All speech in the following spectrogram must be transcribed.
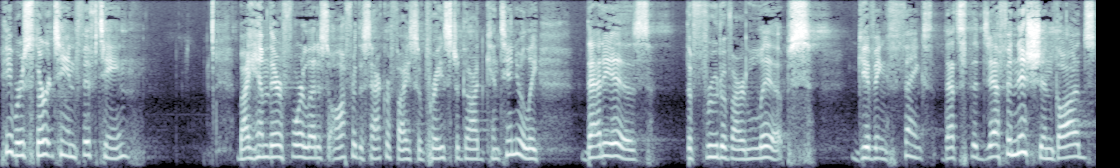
Hebrews 13, 15. By him, therefore, let us offer the sacrifice of praise to God continually. That is the fruit of our lips, giving thanks. That's the definition. God's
